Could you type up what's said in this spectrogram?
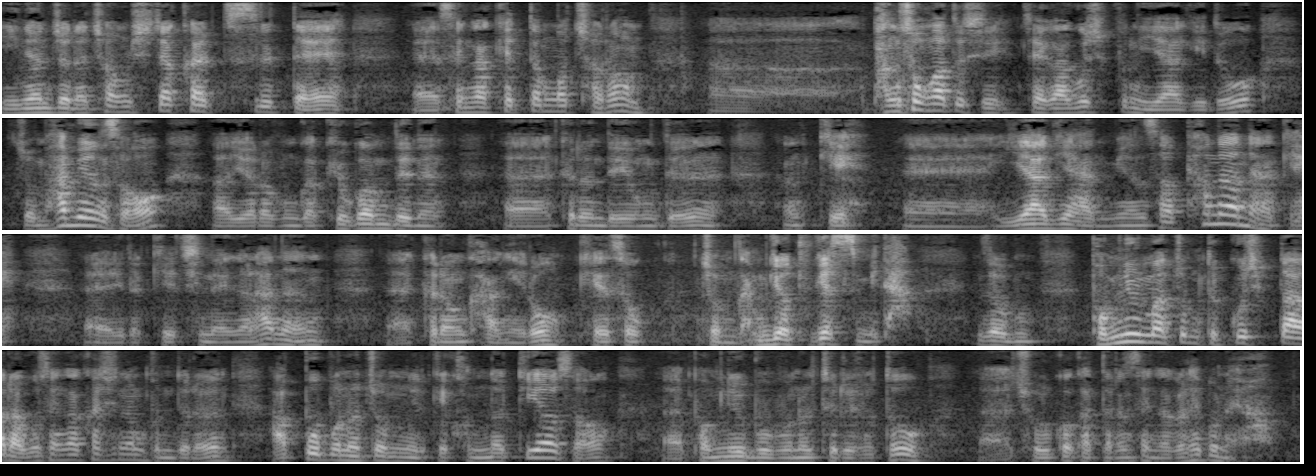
2년 전에 처음 시작했을 때 생각했던 것처럼 어, 방송하듯이 제가 하고 싶은 이야기도 좀 하면서 아, 여러분과 교감되는 에, 그런 내용들 함께 에, 이야기하면서 편안하게 에, 이렇게 진행을 하는 에, 그런 강의로 계속 좀 남겨두겠습니다. 그래서 법률만 좀 듣고 싶다라고 생각하시는 분들은 앞부분을 좀 이렇게 건너뛰어서 에, 법률 부분을 들으셔도 에, 좋을 것 같다는 생각을 해보네요.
